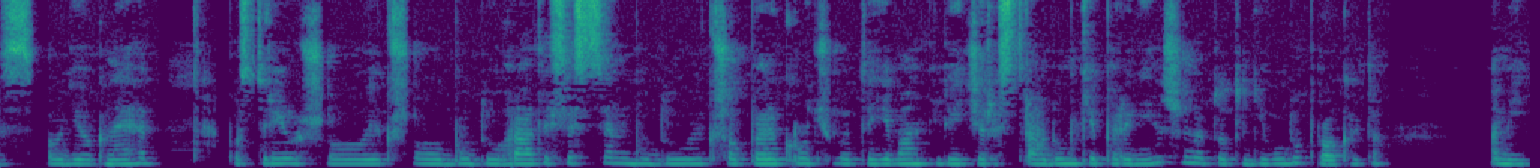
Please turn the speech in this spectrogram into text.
з аудіокниги пастирів, що якщо буду гратися з цим, буду, якщо перекручувати Євангелії через страх думки перед іншими, то тоді буду проклята. Амінь.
